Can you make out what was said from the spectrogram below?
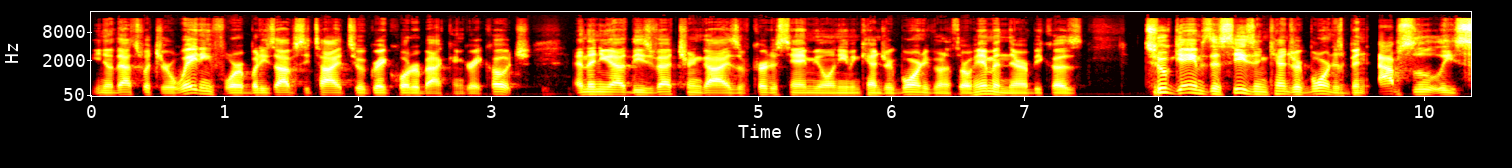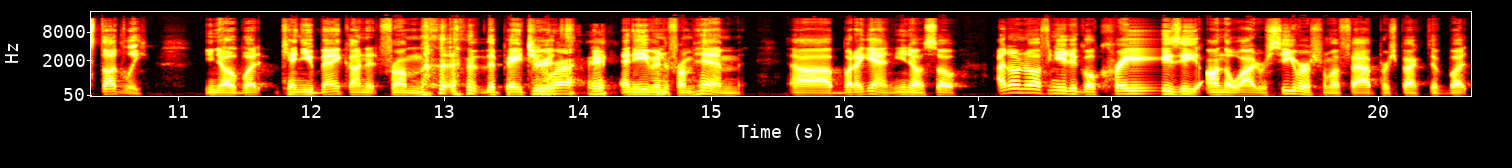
You know that's what you're waiting for. But he's obviously tied to a great quarterback and great coach. And then you have these veteran guys of Curtis Samuel and even Kendrick Bourne. If you want to throw him in there, because two games this season, Kendrick Bourne has been absolutely studly. You know, but can you bank on it from the Patriots Right. and even from him? Uh, but again, you know, so I don't know if you need to go crazy on the wide receivers from a fab perspective, but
